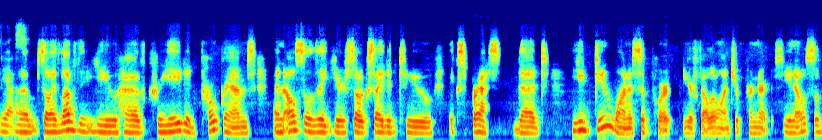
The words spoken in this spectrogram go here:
Yes. Um, so I love that you have created programs and also that you're so excited to express that you do want to support your fellow entrepreneurs, you know, so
